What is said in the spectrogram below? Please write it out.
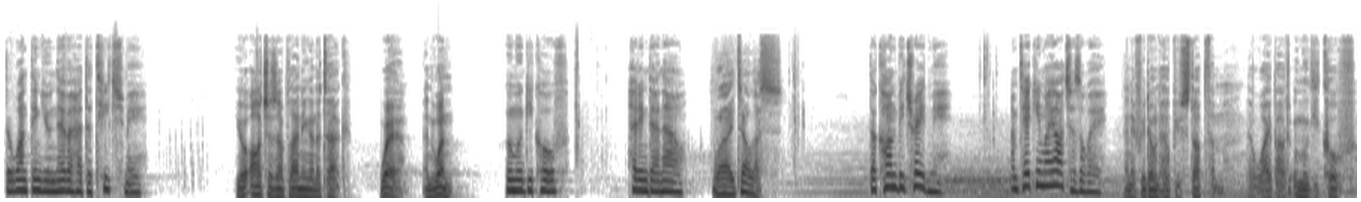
The one thing you never had to teach me. Your archers are planning an attack. Where and when? Umugi Cove. Heading there now. Why tell us? The Khan betrayed me. I'm taking my archers away. And if we don't help you stop them, they'll wipe out Umugi Cove.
